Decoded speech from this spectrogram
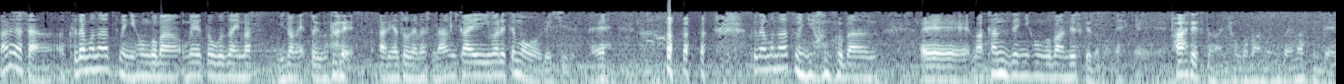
アルナさん、果物集め日本語版おめでとうございます。2度目ということで、ありがとうございます。何回言われても嬉しいですね。果物集め日本語版、えー、まあ、完全日本語版ですけどもね、えー、パーフェクトな日本語版でございますんで、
